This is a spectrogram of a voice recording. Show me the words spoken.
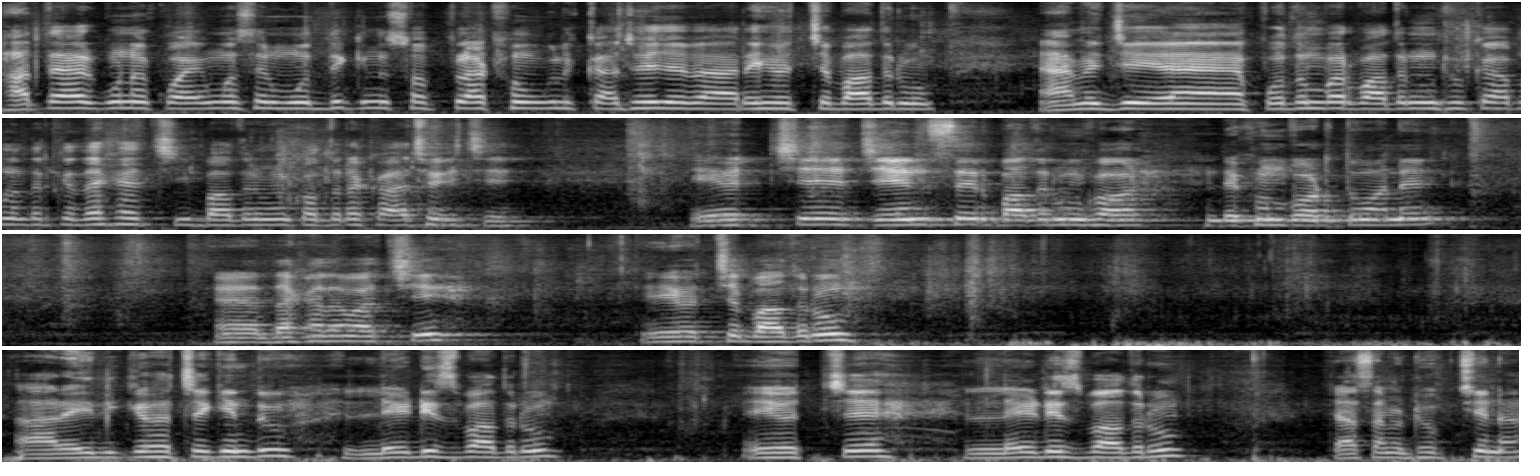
হাতে আর কোনো কয়েক মাসের মধ্যে কিন্তু সব প্ল্যাটফর্মগুলি কাজ হয়ে যাবে। আর এই হচ্ছে বাথরুম আমি যে প্রথমবার বাথরুম ঢুকে আপনাদেরকে দেখাচ্ছি বাথরুমে কতটা কাজ হয়েছে। এই হচ্ছে জেন্টসের বাথরুম ঘর। দেখুন বর্তমানে দেখাতে পাচ্ছি এই হচ্ছে বাথরুম আর এইদিকে হচ্ছে কিন্তু লেডিস বাথরুম এই হচ্ছে লেডিস বাথরুম জাস্ট আমি ঢুকছি না।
